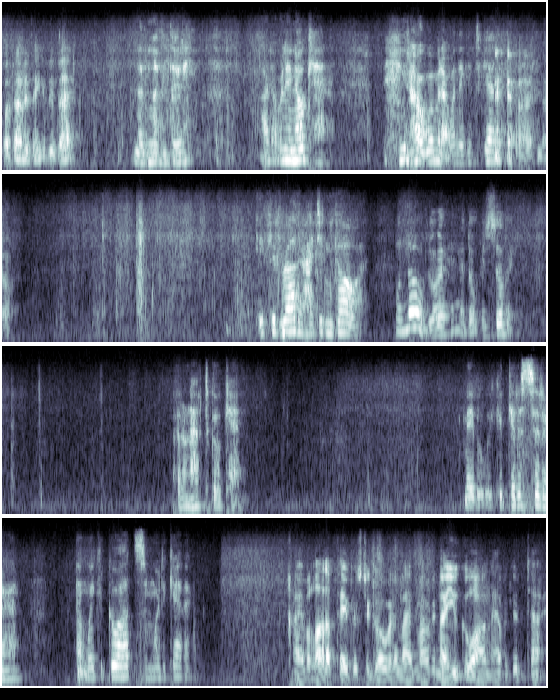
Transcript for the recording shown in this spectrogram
What time do you think you'll be back? 11, 11.30. I don't really know, Ken. You know how women are when they get together. I know. if you'd rather I didn't go, Well, no, go ahead. Don't be silly. I don't have to go, Ken. Maybe we could get a sitter and, and we could go out somewhere together. I have a lot of papers to go over tonight, Margaret. Now, you go on, have a good time.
